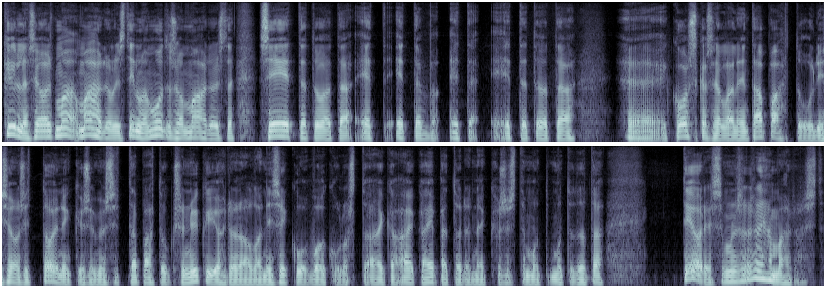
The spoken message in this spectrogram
kyllä se olisi ma- mahdollista. Ilman muuta se on mahdollista. Se, että, tuota, että, että, että, että tuota, eh, koska sellainen tapahtuu, niin se on sitten toinen kysymys. Että tapahtuuko se nykyjohdon alla, niin se voi kuulostaa aika, aika epätodennäköisestä, mutta, mutta tota, teoriassa se on ihan mahdollista.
